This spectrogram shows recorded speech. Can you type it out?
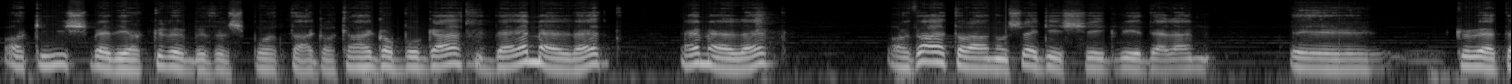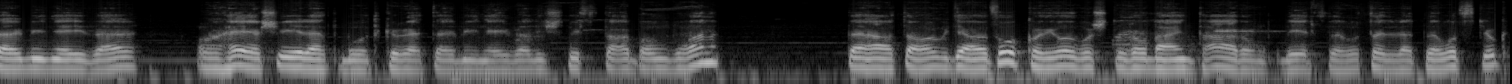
aki ismeri a különböző sportágak ágabogát, de emellett, emellett az általános egészségvédelem követelményeivel, a helyes életmód követelményeivel is tisztában van. Tehát a, ugye az ókori orvostudományt három részre, illetve osztjuk,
